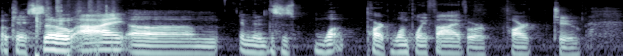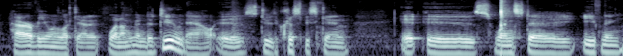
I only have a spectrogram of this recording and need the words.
Okay, so I um, am going to, this is one, part 1.5 or part 2, however you want to look at it. What I'm going to do now is do the crispy skin. It is Wednesday evening.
